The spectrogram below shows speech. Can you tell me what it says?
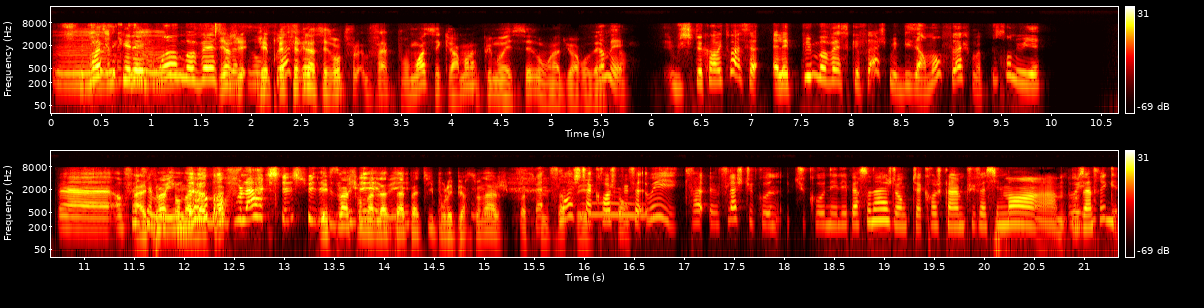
Le problème, c'est qu'elle est moins mauvaise que dire, la j'ai saison j'ai de Flash. préféré la saison de, Fla- enfin pour moi c'est clairement la plus mauvaise saison là du Arrowverse. Non, mais hein. je suis d'accord avec toi, c'est- elle est plus mauvaise que Flash, mais bizarrement, Flash m'a plus ennuyé. Bah, en fait, Ah, il y a Mohinder de la dans Flash, je suis Et désolée. Flash, on a de la mais- sympathie pour les personnages parce Bah, que ça Flash, fait t'accroches plus fa- Oui, euh, Flash, tu, con- tu connais les personnages, donc tu accroches quand même plus facilement à- aux intrigues.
